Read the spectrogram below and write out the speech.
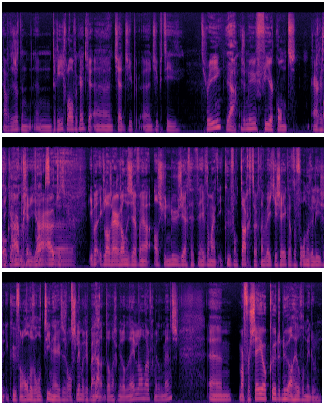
nou, wat is het, een, een 3 geloof ik, hè? ChatGPT 3 Ja. is er nu, 4 komt ergens dit jaar, begin het jaar uit. Het, eh, Iemand- Ik las ergens anders die zei van ja, als je nu zegt het heeft nog maar het IQ van 80, dan weet je zeker dat de volgende release een IQ van 100, 110 heeft. Dus wel slimmer is bijna Ja. dan een gemiddelde Nederlander of gemiddelde mens. Ehm, maar voor SEO kun je er nu al heel veel mee doen.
